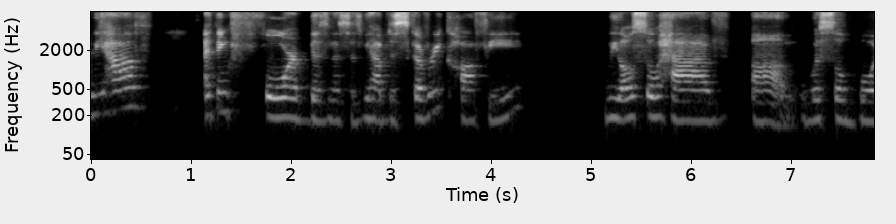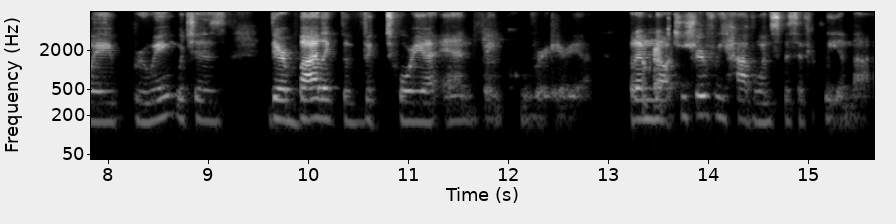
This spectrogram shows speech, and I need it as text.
we have I think four businesses. We have Discovery Coffee. We also have um, Whistle Buoy Brewing, which is they're by like the Victoria and Vancouver area but I'm okay. not too sure if we have one specifically in that.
